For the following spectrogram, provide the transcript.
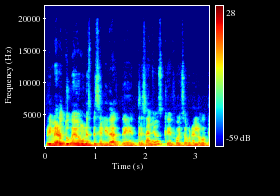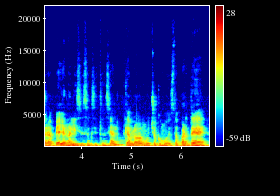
Primero tuve una especialidad de tres años que fue sobre logoterapia y análisis existencial, que hablaba mucho como de esta parte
